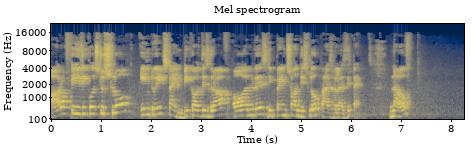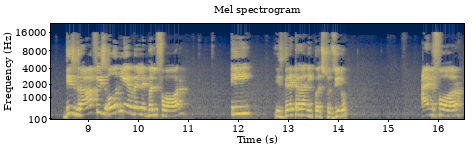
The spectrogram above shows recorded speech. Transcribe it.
r of t is equals to slope into its time because this graph always depends on the slope as well as the time. Now, this graph is only available for t is greater than equals to 0 and for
